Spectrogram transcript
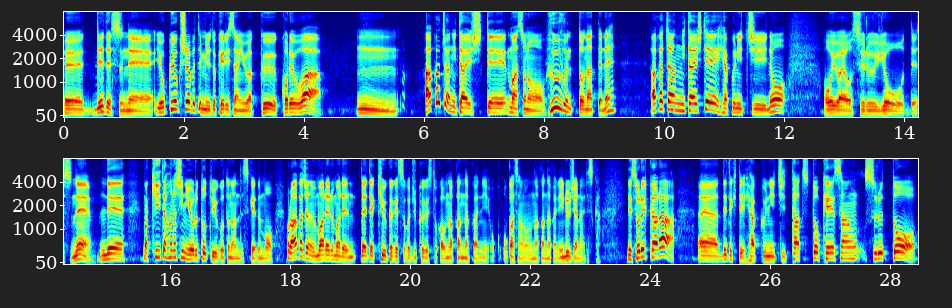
えーでですねよくよく調べてみるとケリーさん曰くこれは、うん、赤ちゃんに対して、まあ、その夫婦となってね赤ちゃんに対して100日のお祝いをするようですね。で、まあ、聞いた話によるとということなんですけれどもほら赤ちゃんが生まれるまで大体9ヶ月とか10ヶ月とかお腹の中におお母さんのお腹の中にいるじゃないですか。でそれから、えー出てきて100日経つと計算すると、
